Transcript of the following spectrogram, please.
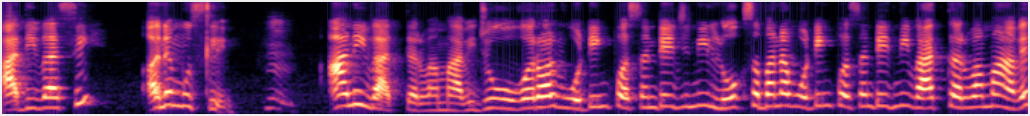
આદિવાસી અને મુસ્લિમ. આની વાત કરવામાં આવી. જો ઓવરઓલ વોટિંગ પર્સન્ટેજની લોકસભાના વોટિંગ પર્સન્ટેજની વાત કરવામાં આવે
